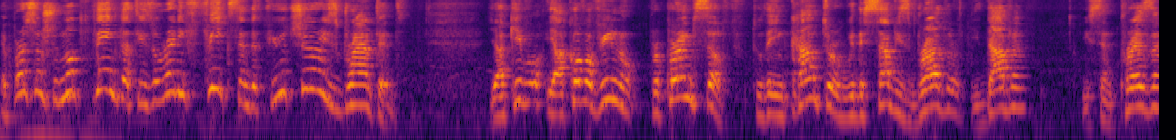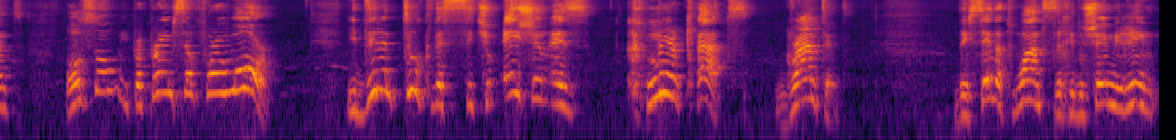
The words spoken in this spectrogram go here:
A person should not think that he's already fixed and the future is granted. Yaakov, Yaakov Avinu prepared himself to the encounter with Esav, his brother. He he sent present. Also, he prepared himself for a war. He didn't took the situation as clear cut, granted. They say that once the Chidushei HaRim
